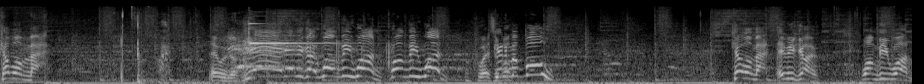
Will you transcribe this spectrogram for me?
Come on, Matt. There we go. Yeah, go. 1v1. 1v1. Where's Get him a ball. Come on, Matt. Here we go. 1v1.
